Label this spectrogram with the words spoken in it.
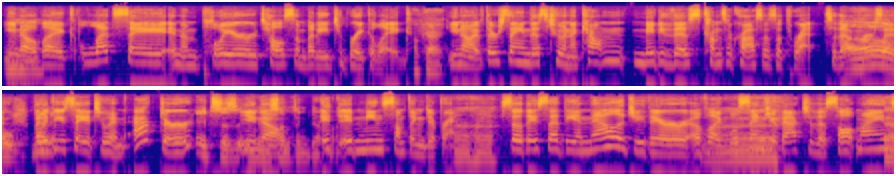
You know, Mm-hmm. like let's say an employer tells somebody to break a leg. Okay. You know, if they're saying this to an accountant, maybe this comes across as a threat to that Oh, person. But if you say it to an actor, It says it you means know, something different. Uh-huh. It, it means something different. So they said the analogy there of like, we'll send you back to the salt mines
